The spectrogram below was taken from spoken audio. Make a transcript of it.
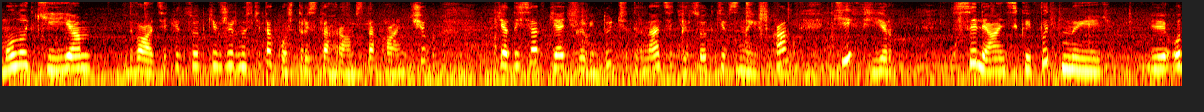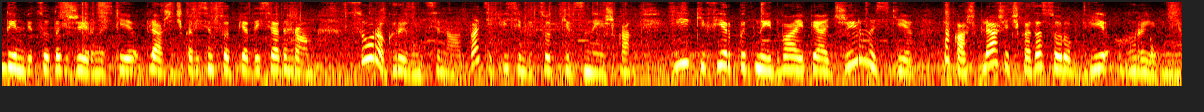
молокія 20% жирності, також 300 грам стаканчик. 55 гривень, тут 14% знижка. Кефір селянський, питний, е, 1% жирності, пляшечка 850 грам, 40 гривень ціна, 28% знижка. І кефір питний 2,5 жирності, така ж пляшечка за 42 гривні.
